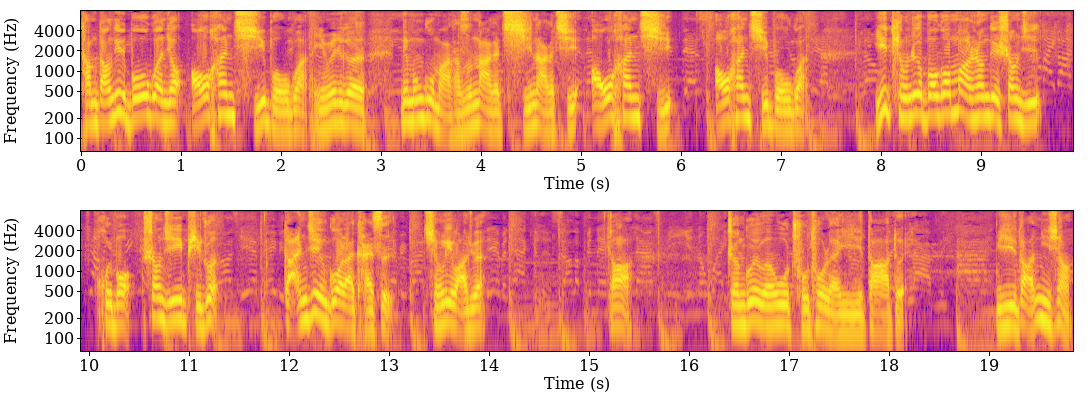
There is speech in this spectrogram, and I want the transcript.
他们当地的博物馆叫敖汉旗博物馆，因为这个内蒙古嘛，它是哪个旗哪个旗，敖汉旗，敖汉旗博物馆。一听这个报告，马上给上级汇报，上级一批准，赶紧过来开始清理挖掘。啊，珍贵文物出土了一大堆，一大，你想，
